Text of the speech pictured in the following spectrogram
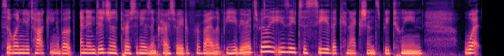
So, when you're talking about an Indigenous person who's incarcerated for violent behavior, it's really easy to see the connections between what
